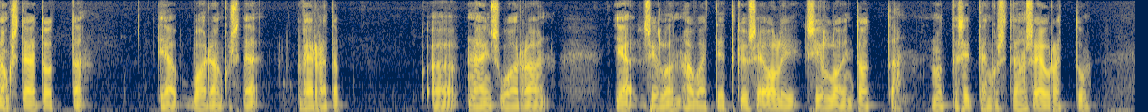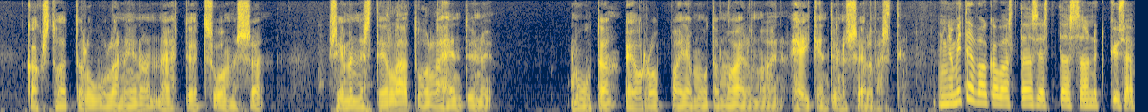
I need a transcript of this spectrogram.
onko tämä totta ja voidaanko sitä verrata ö, näin suoraan. Ja silloin havaittiin, että kyllä se oli silloin totta. Mutta sitten kun sitä on seurattu 2000-luvulla, niin on nähty, että Suomessa siemennesteen laatu on lähentynyt muuta Eurooppaa ja muuta maailmaa, heikentynyt selvästi. No miten vakavasta asiasta tässä on nyt kyse?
